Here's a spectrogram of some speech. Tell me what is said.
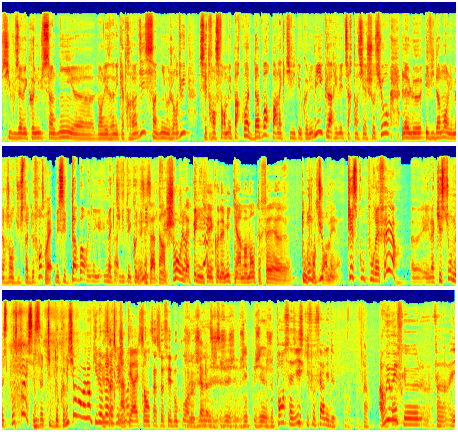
si vous avez connu Saint-Denis euh, dans les années 90, Saint-Denis aujourd'hui s'est transformé par quoi? D'abord par l'activité économique, l'arrivée de certains sièges sociaux, le, le- évidemment l'émergence du Stade de France, Ouais. mais c'est d'abord une, une activité économique. c'est ça, qui t'as un pôle d'activité économique qui à un moment te fait euh, tout Donc, transformer. ouais. Qu'est-ce qu'on pourrait faire? Euh, Et la question ne se pose pas, et c'est ce type de commission normalement qui devrait réfléchir. Intéressant. ça se fait beaucoup en Je, local. je, je, j'ai- je pense, Aziz, qu'il faut faire les deux. Ah oui, Je oui, que, enfin, et,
